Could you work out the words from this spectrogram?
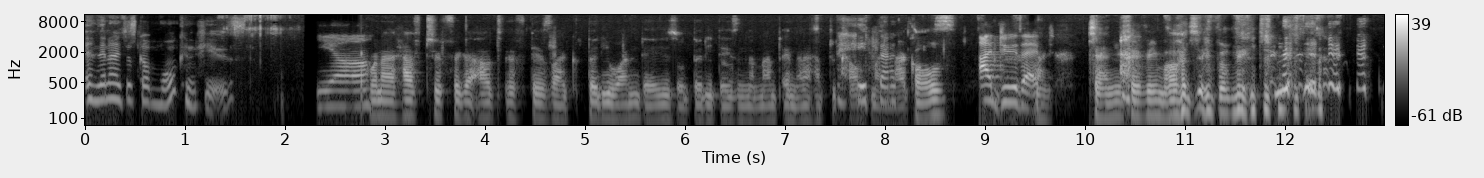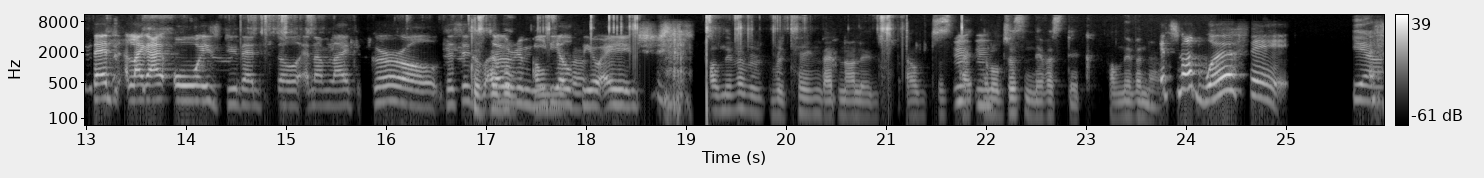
And then I just got more confused. yeah. when I have to figure out if there's like 31 days or 30 days in the month, and then I have to I count my that. knuckles. I do that. Like- January, February, March, April, May, June. That's like I always do that still, and I'm like, girl, this is so will- remedial never- for your age. I'll never re- retain that knowledge. I'll just, I, it'll just never stick. I'll never know. it's not worth it. yeah,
